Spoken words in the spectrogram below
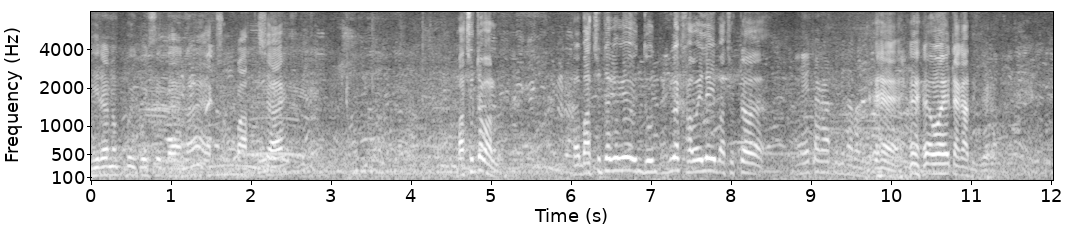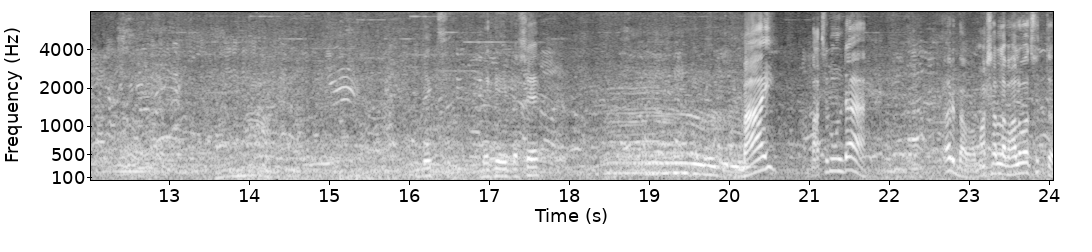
নিরানব্বই কইসে দেয় না একশো পাঁচ চায় বাছুরটা ভালো? বাছুরটাকে ওই দুধগুলো খাওয়াইলেই বাছুরটা হ্যাঁ ও টাকা দিবে। দেখছি দেখি এই পাশে। ভাই বাছুর মুন্ডা? আরে বাবা মাশাল্লাহ ভালো বাছুর তো?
